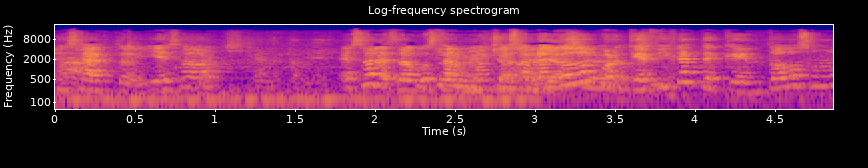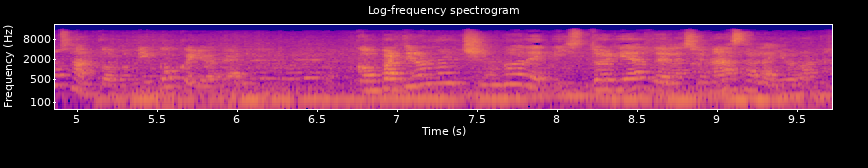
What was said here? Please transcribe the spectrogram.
Exacto, y eso La mexicana también. Eso les va a gustar mucho, sobre todo porque fíjate que en todos somos Santo Domingo Coyoacán. Compartieron un chingo de historias relacionadas a la llorona.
